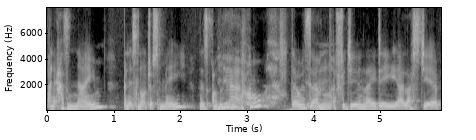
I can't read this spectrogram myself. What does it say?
and it has a name and it's not just me there's other yeah. people. There was um, a fijian lady uh, last year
